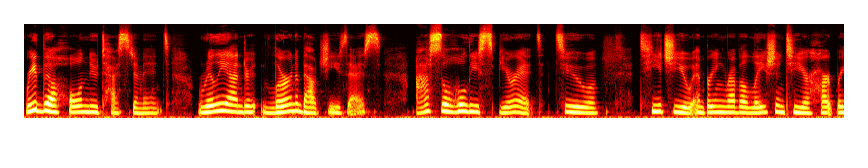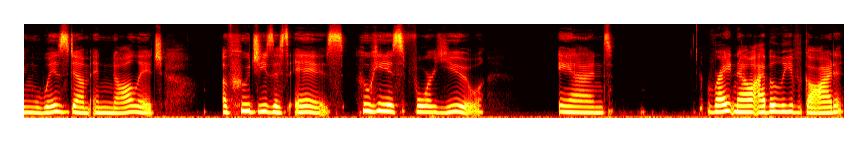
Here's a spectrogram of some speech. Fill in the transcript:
read the whole New Testament, really under learn about Jesus. Ask the Holy Spirit to teach you and bring revelation to your heart, bring wisdom and knowledge of who Jesus is, who he is for you. And right now, I believe God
